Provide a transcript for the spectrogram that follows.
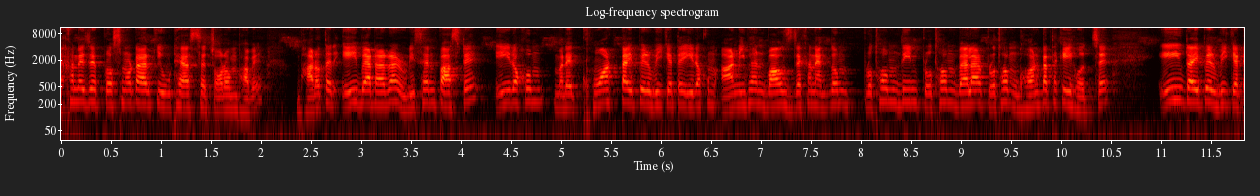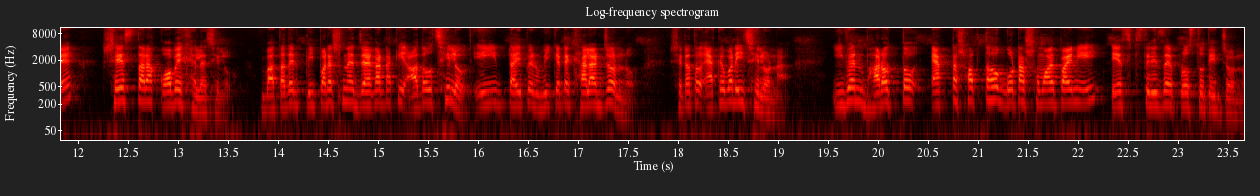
এখানে যে প্রশ্নটা আর কি উঠে আসছে চরমভাবে, ভারতের এই ব্যাটাররা রিসেন্ট পাস্টে এইরকম মানে খোঁয়ার টাইপের উইকেটে এইরকম আনইভেন বাউন্স যেখানে একদম প্রথম দিন, প্রথম বেলার, প্রথম ঘণ্টা থেকেই হচ্ছে, এই টাইপের উইকেটে শেষ তারা কবে খেলেছিল? বা তাদের প্রিপারেশনের জায়গাটা কি আদৌ ছিল এই টাইপের উইকেটে খেলার জন্য? সেটা তো একেবারেই ছিল না। ইভেন ভারত তো একটা সপ্তাহ গোটা সময় পায়নি এই টেস্ট সিরিজের প্রস্তুতির জন্য।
